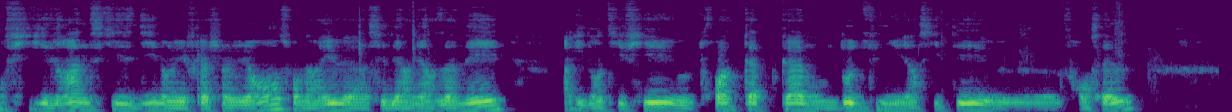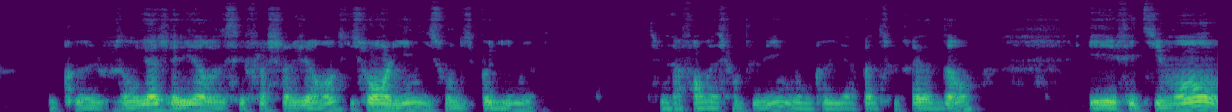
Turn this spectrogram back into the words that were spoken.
en filigrane ce qui se dit dans les flashs ingérences, on arrive à ces dernières années à identifier trois, quatre cas dans d'autres universités françaises donc, euh, je vous engage à lire euh, ces flashs ingérences. Ils sont en ligne, ils sont disponibles. C'est une information publique, donc euh, il n'y a pas de secret là-dedans. Et effectivement,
